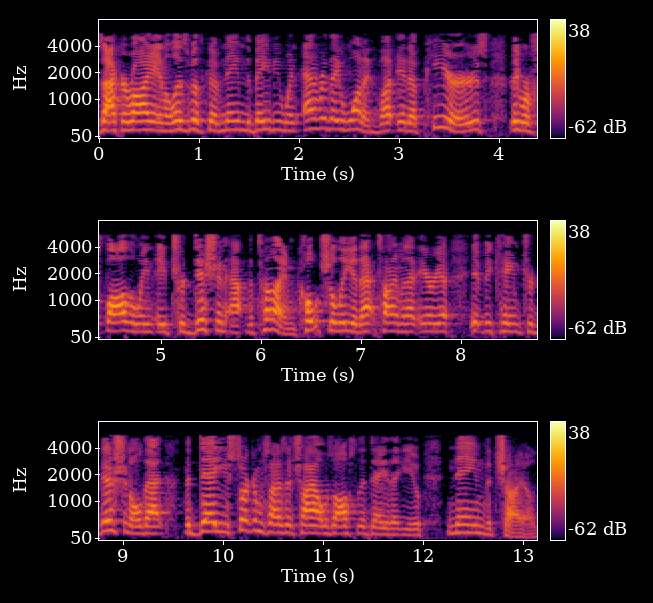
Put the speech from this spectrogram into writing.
Zachariah and Elizabeth could have named the baby whenever they wanted, but it appears they were following a tradition at the time. Culturally, at that time in that area, it became traditional that the day you circumcised a child was also the day that you named the child.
